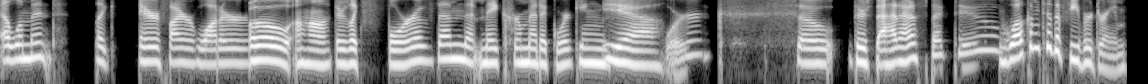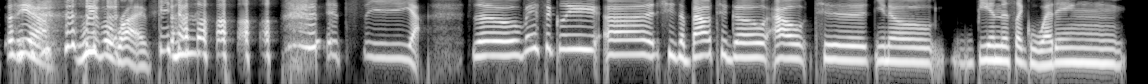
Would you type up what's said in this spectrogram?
element, like air, fire, water. oh uh-huh there's like four of them that make hermetic workings yeah. work So there's that aspect too. Welcome to the fever dream. Yeah, we've arrived. Yeah. it's yeah. So basically, uh she's about to go out to, you know, be in this like wedding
